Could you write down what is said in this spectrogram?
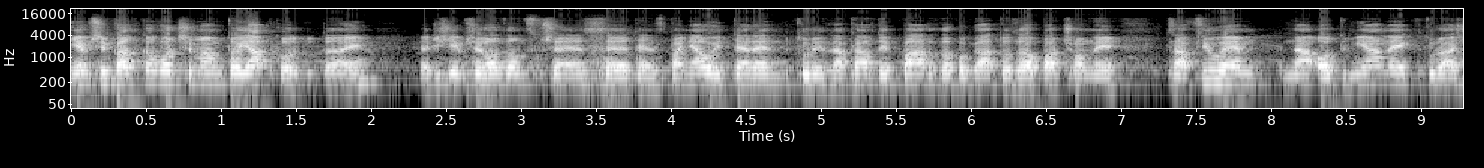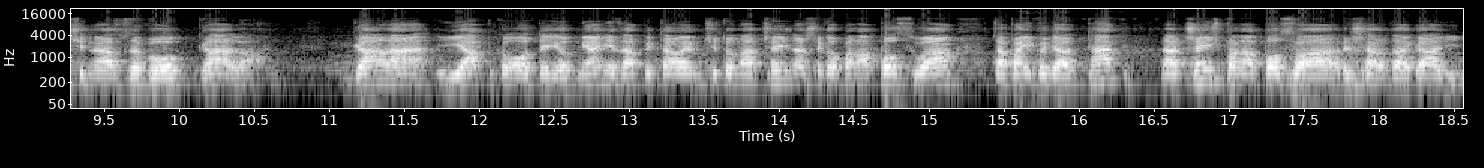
nieprzypadkowo trzymam to jabłko tutaj. Ja dzisiaj przechodząc przez e, ten wspaniały teren, który naprawdę bardzo bogato zaopatrzony, trafiłem na odmianę, która się nazywa Gala. Gala Jabłko o tej odmianie zapytałem, czy to na cześć naszego pana posła. Ta pani powiedziała tak, na cześć pana posła Ryszarda Gali.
